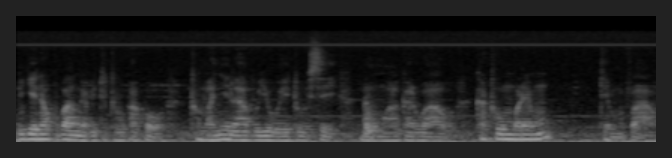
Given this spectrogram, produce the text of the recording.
bigenda kuba nga bitutuukako tumanye laavu yo weetuuse n'omwagalwawo katuwumulemu temuvaawo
